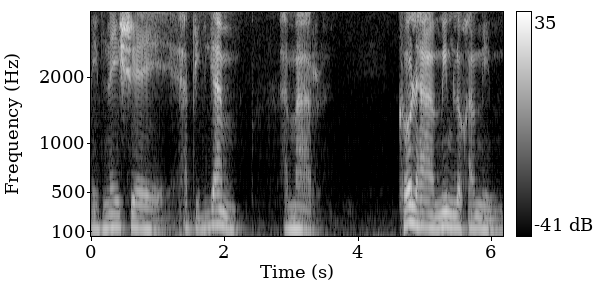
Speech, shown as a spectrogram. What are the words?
מפני שהפתגם אמר, כל העמים לוחמים,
